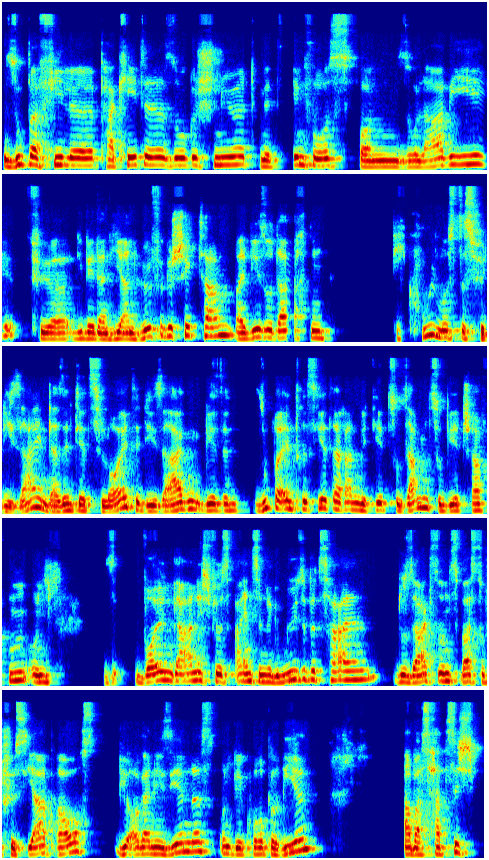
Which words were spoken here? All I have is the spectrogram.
super viele Pakete so geschnürt mit Infos von Solavi, für die wir dann hier an Höfe geschickt haben, weil wir so dachten, wie cool muss das für die sein? Da sind jetzt Leute, die sagen, wir sind super interessiert daran, mit dir zusammen zu wirtschaften und wollen gar nicht fürs einzelne Gemüse bezahlen. Du sagst uns, was du fürs Jahr brauchst. Wir organisieren das und wir kooperieren. Aber es hat sich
